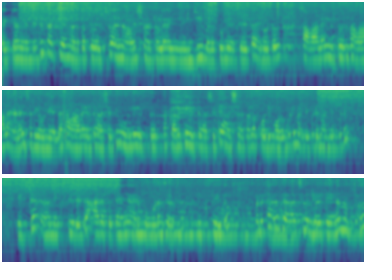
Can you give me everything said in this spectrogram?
വയ്ക്കാൻ വേണ്ടിയിട്ട് ചക്കി അങ്ങ് അടുപ്പത്ത് വെച്ചു. അതിനാവശ്യമായിട്ടുള്ള ഇഞ്ചി വെളുത്തുള്ളിയൊക്കെ ഇട്ട് അതിലോട്ട് സവാള ഇട്ട്. ഒരു സവാളയാണ് ചെറിയ ഉള്ളിയല്ല സവാള ഇട്ട് വശത്തി ഉള്ളി ഇട്ട് തക്കാളിക്ക് ഇട്ട് വശത്തി ആവശ്യമായിട്ടുള്ള പൊടി മുളക് പൊടി മഞ്ഞപ്പൊടി മഞ്ഞപ്പൊടി ഇട്ട് മിക്സ് ചെയ്തിട്ട് അരപ്പ് തേങ്ങ അരപ്പും കൂടെ ചേർത്ത് മിക്സ് ചെയ്തു. എന്നിട്ട് അത് തിളച്ച് വരുമ്പോഴത്തേനും നമുക്ക്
